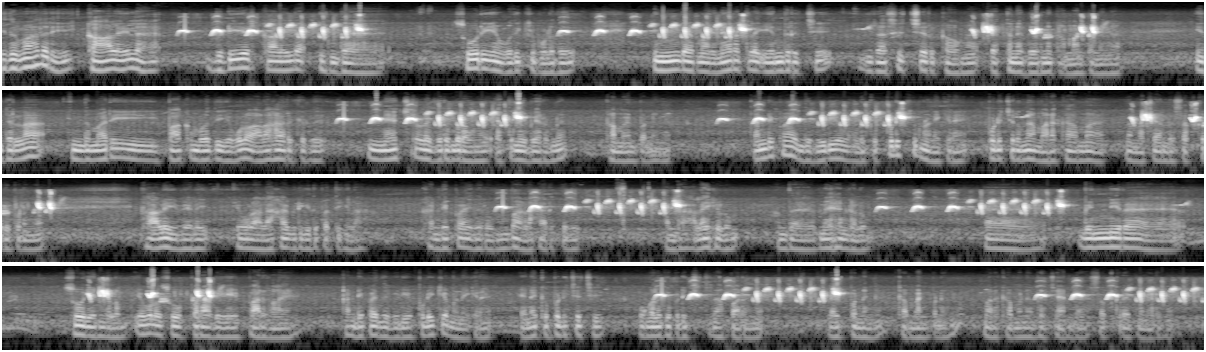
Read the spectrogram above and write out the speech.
இது மாதிரி காலையில் விடியற் காலையில் இந்த சூரியன் உதிக்கும் பொழுது இந்த மாதிரி நேரத்தில் எந்திரிச்சு ரசிச்சிருக்கவங்க எத்தனை பேர்னு கமெண்ட் பண்ணுங்கள் இதெல்லாம் இந்த மாதிரி பார்க்கும்பொழுது எவ்வளோ அழகாக இருக்குது. நேச்சுரலை விரும்புகிறவங்க எத்தனை பேருன்னு கமெண்ட் பண்ணுங்கள் கண்டிப்பாக இந்த வீடியோ உங்களுக்கு பிடிக்கும்னு நினைக்கிறேன். பிடிச்சிருந்தா மறக்காமல் நம்ம சேனலை சப்ஸ்கிரைப் பண்ணுங்கள் காலை வேலை எவ்வளோ அழகாக விடிக்குது பார்த்தீங்களா? கண்டிப்பாக இது ரொம்ப அழகாக இருக்குது. அந்த அலைகளும் அந்த மேகங்களும் வெண்ணிற சூரியன்களும் எவ்வளோ சூப்பராக பாருங்களேன். கண்டிப்பாக இந்த வீடியோ பிடிக்கும் நினைக்கிறேன். எனக்கு பிடிச்சிச்சு உங்களுக்கு பிடிச்சிச்சுன்னா பாருங்கள் லைக் பண்ணுங்கள் கமெண்ட் பண்ணுங்கள் மறக்காமல் நம்ம சேனலை சப்ஸ்கிரைப் பண்ணிடுங்க.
